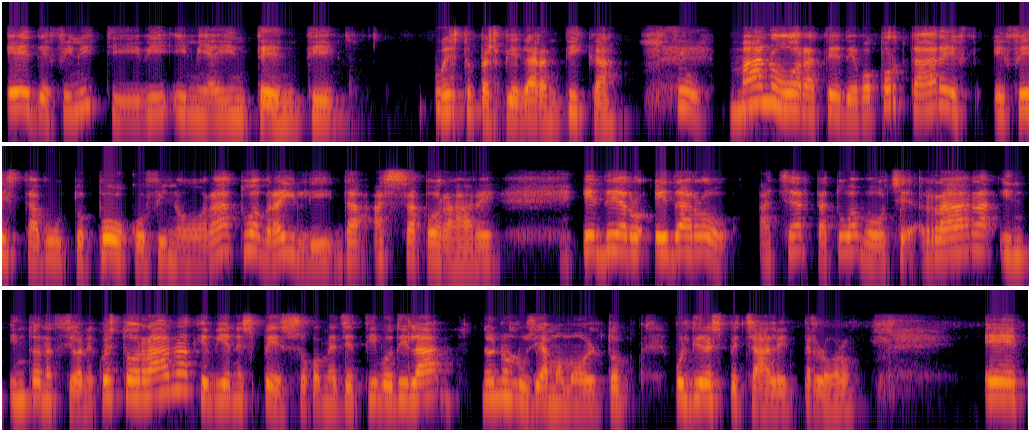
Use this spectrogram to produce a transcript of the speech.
e definitivi i miei intenti. Questo per spiegare antica. Sì. Mano ora te devo portare e, festa avuto poco finora, tu avrai lì da assaporare ed, ero, e darò a certa tua voce rara in, intonazione. Questo rara che viene spesso come aggettivo di là, noi non lo usiamo molto, vuol dire speciale per loro. E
